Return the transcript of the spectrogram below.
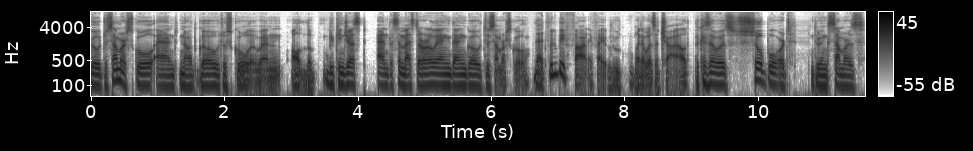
go to summer school and not go to school when all the you can just end the semester early and then go to summer school. That would be fun if I when I was a child because I was so bored during summers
